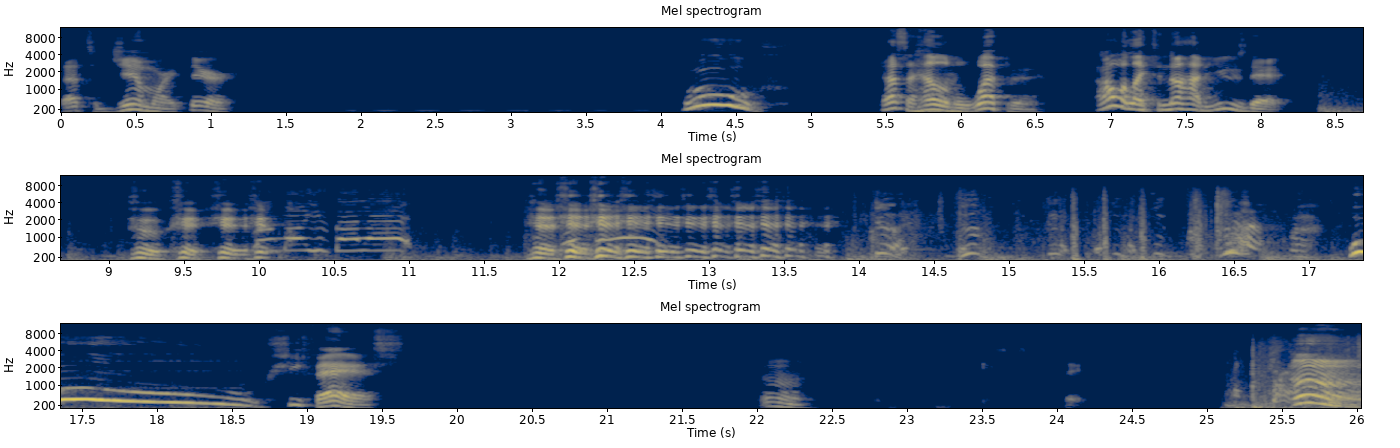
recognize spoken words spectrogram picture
that's a gem right there. Woo! That's a hell of a weapon. I would like to know how to use that. Grandma, you saw that? Woo! She fast. Mm. Mm.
